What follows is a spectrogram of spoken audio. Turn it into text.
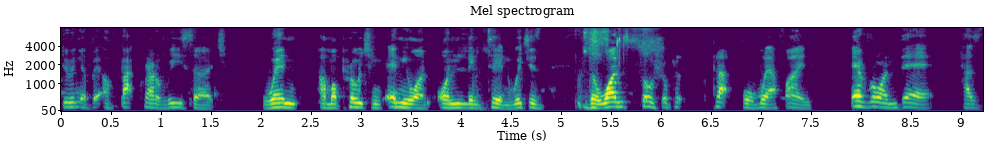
doing a bit of background research when I'm approaching anyone on LinkedIn, which is the one social pl- platform where I find everyone there has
